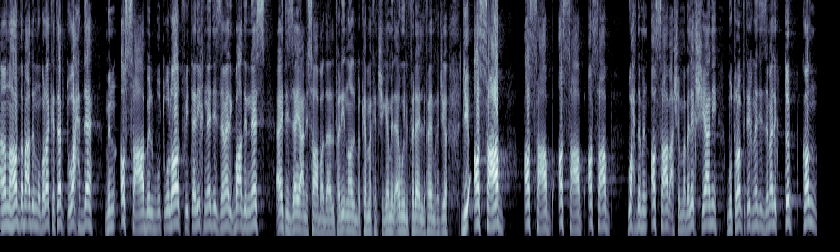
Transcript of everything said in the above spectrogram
أنا النهارده بعد المباراة كتبت واحدة من أصعب البطولات في تاريخ نادي الزمالك. بعض الناس قالت إزاي يعني صعبة؟ ده الفريق ناقص كان ما كانش جامد قوي الفرق اللي فاتت ما كانتش جامد. دي أصعب أصعب أصعب أصعب واحدة من أصعب عشان ما بالغش يعني بطولات في تاريخ نادي الزمالك طبقا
